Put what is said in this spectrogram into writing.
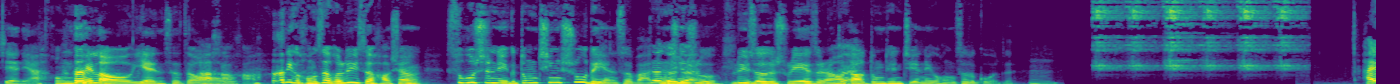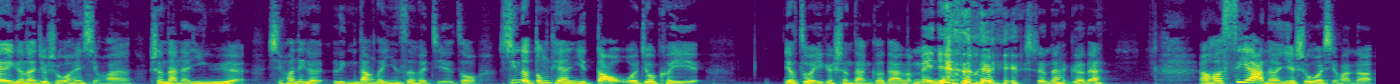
谢谢你啊！红配绿颜色走。啊，好好，那个红色和绿色好像似乎是那个冬青树的颜色吧？对对对冬青树绿色的树叶子，然后到了冬天结那个红色的果子。嗯还有一个呢，就是我很喜欢圣诞的音乐，喜欢那个铃铛的音色和节奏。新的冬天一到，我就可以又做一个圣诞歌单了，每年都有一个圣诞歌单。然后 CIA 呢，也是我喜欢的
